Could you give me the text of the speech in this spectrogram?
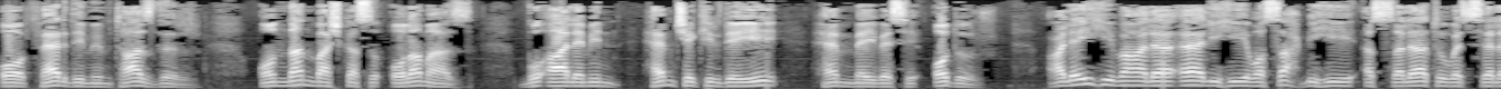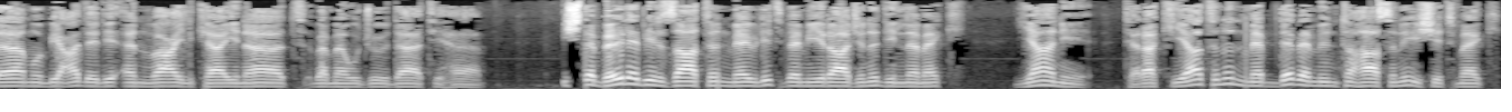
o ferdi mümtazdır. Ondan başkası olamaz. Bu alemin hem çekirdeği hem meyvesi odur. Aleyhi ve ala alihi ve sahbihi es-salatu ve's-selamu bi'adedi enva'il kainat ve mevcudatiha. İşte böyle bir zatın mevlid ve miracını dinlemek, yani terakkiyatının mebde ve müntehasını işitmek,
